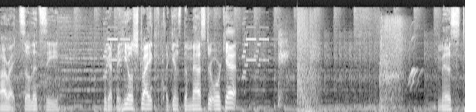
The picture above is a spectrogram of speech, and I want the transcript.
All right, so let's see. We got the heel strike against the master orcat. Missed.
